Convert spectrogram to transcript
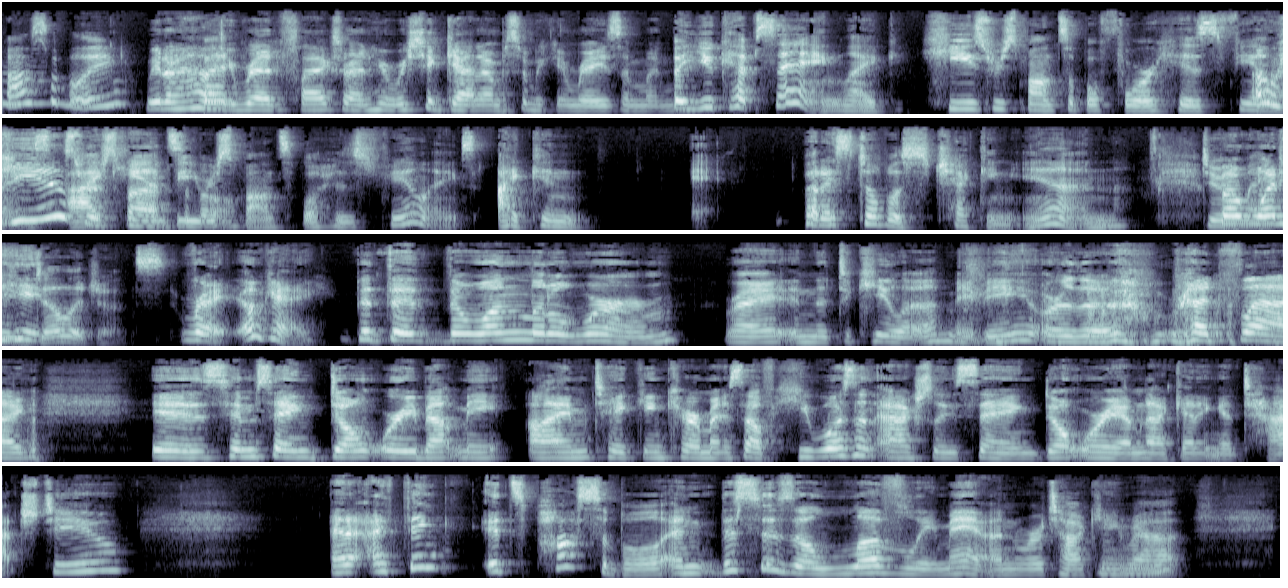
Possibly." We don't have But- any red flags around here. We should get them so we can raise them. When But you kept saying like he's responsible for his feelings. Oh, he is I can't be responsible. responsible for his feelings. I can, but I still was checking in, doing But my what due he- diligence. Right. Okay. But the the one little worm, right, in the tequila, maybe, or the red flag, is him saying, "Don't worry about me. I'm taking care of myself." He wasn't actually saying, "Don't worry, I'm not getting attached to you." And I think it's possible. And this is a lovely man we're talking mm-hmm. about.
